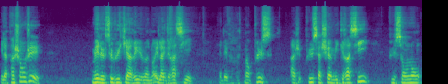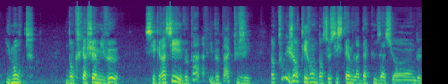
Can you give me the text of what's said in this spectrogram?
Il n'a pas changé. Mais celui qui arrive maintenant, il a gracié. maintenant, plus, plus Hachem il gracie, plus son nom il monte. Donc ce qu'Hachem il veut, c'est gracier. Il veut pas, il veut pas accuser. Donc tous les gens qui rentrent dans ce système-là d'accusation, de,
